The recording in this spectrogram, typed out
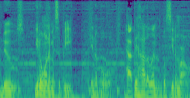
news. You don't want to miss a beat in a bull. Happy hodling. We'll see you tomorrow.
